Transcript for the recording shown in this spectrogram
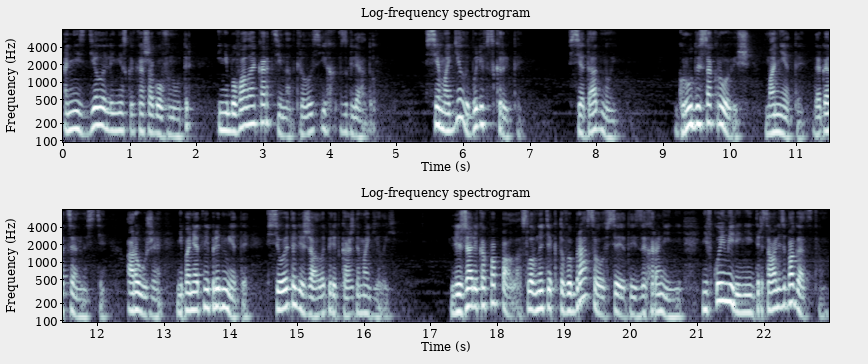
Они сделали несколько шагов внутрь, и небывалая картина открылась их взгляду. Все могилы были вскрыты. Все до одной. Груды сокровищ, монеты, драгоценности, оружие, непонятные предметы – все это лежало перед каждой могилой. Лежали как попало, словно те, кто выбрасывал все это из захоронений, ни в коей мере не интересовались богатством.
